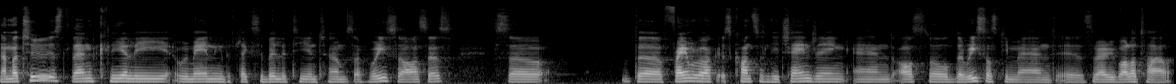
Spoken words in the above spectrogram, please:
Number two is then clearly remaining the flexibility in terms of resources. So the framework is constantly changing and also the resource demand is very volatile.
